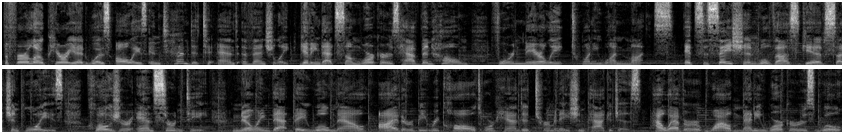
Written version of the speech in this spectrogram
The furlough period was always intended to end eventually, given that some workers have been home for nearly 21 months. Its cessation will thus give such employees closure and certainty, knowing that they will now either be recalled or handed termination packages. However, while many workers will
